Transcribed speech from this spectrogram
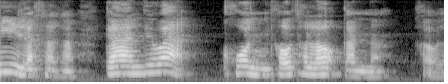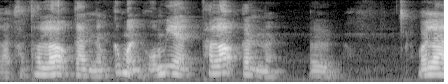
นี่แหละค่ะค่ะ การที่ว่าคนเขาทะเลาะกันนะเขาเวลาเขาทะเลาะกันนะนก็เหมือนผัวเมียทะเลาะกันนะเออ เวลา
